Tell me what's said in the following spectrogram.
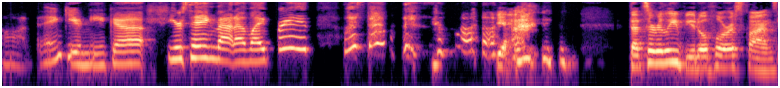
Oh, thank you, Nneka. You're saying that. I'm like, breathe. What's that? yeah. That's a really beautiful response.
